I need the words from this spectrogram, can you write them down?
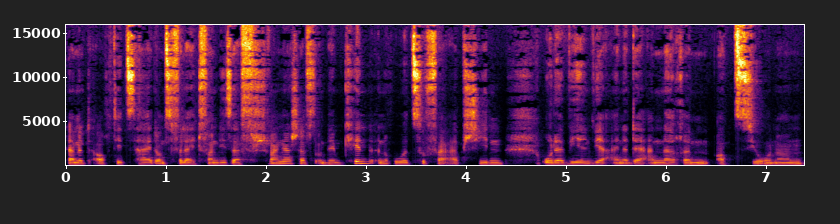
damit auch die Zeit, uns vielleicht von dieser Schwangerschaft und dem Kind in Ruhe zu verabschieden? Oder wählen wir eine der anderen Optionen?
